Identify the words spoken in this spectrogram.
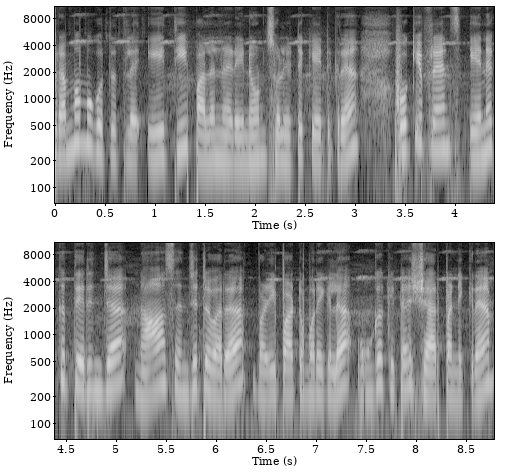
பிரம்ம முகூர்த்தத்தில் ஏற்றி பலனடையணும்னு சொல்லிட்டு கேட்டுக்கிறேன். ஓகே ஃப்ரெண்ட்ஸ் எனக்கு தெரிஞ்ச நான் செஞ்சுட்டு வர வழிபாட்டு முறைகளை உங்ககிட்ட ஷேர் பண்ணிக்கிறேன்.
